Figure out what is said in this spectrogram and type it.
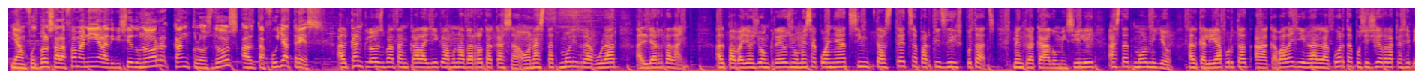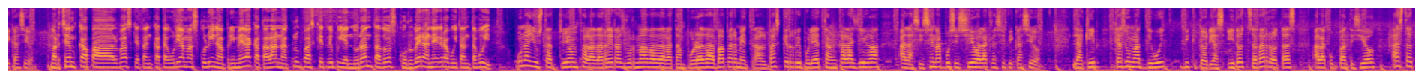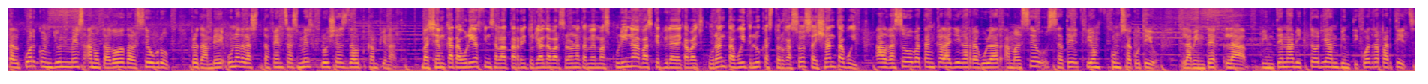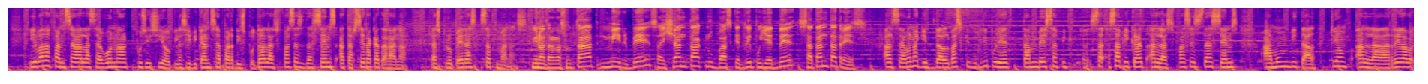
I en futbol sala femení, a la divisió d'honor, Can Clos 2, Altafulla 3. El Can Clos va tancar la Lliga amb una derrota a casa, on ha estat molt irregular al llarg de l'any. El pavelló Joan Creus només ha guanyat 5 dels 13 partits disputats, mentre que a domicili ha estat molt millor, el que li ha portat a acabar la Lliga en la quarta posició de la classificació. Marxem cap al bàsquet en categoria masculina, primera catalana, Club Bàsquet Ripollet 92, Corbera Negra 88. Un ajustat triomf a la darrera jornada de la temporada va permetre al bàsquet Ripollet tancar la Lliga a la sisena posició a la classificació. L'equip, que ha sumat 18 victòries i 12 derrotes a la competició, ha estat el quart conjunt més anotador del seu grupo. Però també una de les defenses més fluixes del campionat. Baixem categories fins a la territorial de Barcelona, també masculina. Bàsquet Vila de Cavalls 48, Lucas Torgassó 68. El Gassó va tancar la lliga regular amb el seu setè triomf consecutiu, la, vintena, la vintena victòria en 24 partits, i va defensar la segona posició, classificant-se per disputar les fases d'ascens a tercera catalana les properes setmanes. I un altre resultat, Mir B, 60, Club Bàsquet Ripollet B, 73. El segon equip del bàsquet Ripollet també s'ha ficat en les fases d'ascens amb un vital triomf en la darrera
